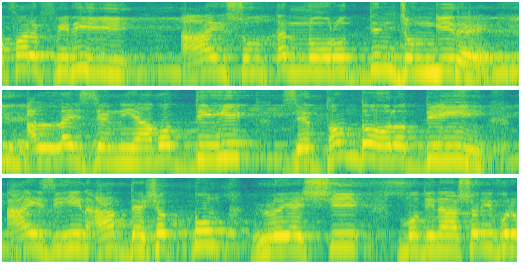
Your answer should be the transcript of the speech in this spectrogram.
offer free. আই সুলতান নুরুদ্দিন জঙ্গিরে, আল্লাহ যে নিয়ামত দি, যে ধন দৌলত দি, আই জিন আদেশতুন লই আসি মদিনা শরীফের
